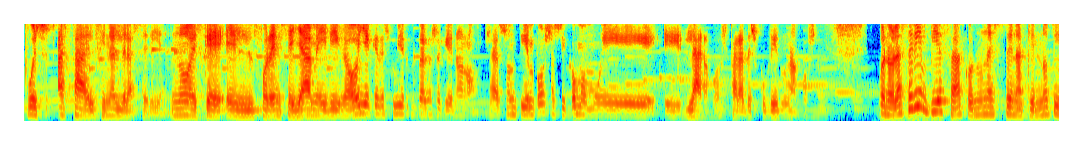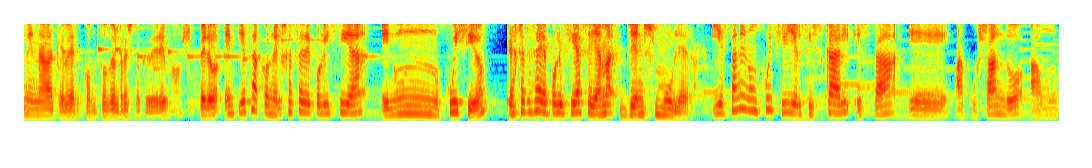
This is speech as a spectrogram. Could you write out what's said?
pues hasta el final de la serie. No es que el forense llame y diga, oye, he descubierto tal, no sé qué. No, no. O sea, son tiempos así como muy eh, largos para descubrir una cosa. Bueno, la serie empieza con una escena que no tiene nada que ver con todo el resto que veremos, pero empieza con el jefe de policía en un juicio. El jefe de policía se llama Jens Müller y están en un juicio y el fiscal está eh, acusando a un,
